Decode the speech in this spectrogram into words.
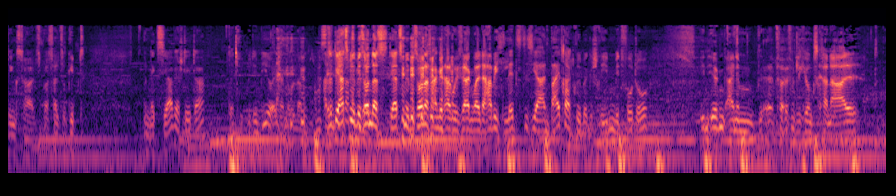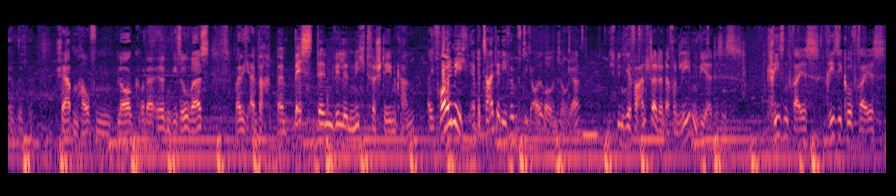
Dingshals, was halt so gibt. Und nächstes Jahr, wer steht da? Der Typ mit den Bioethanollampen. also der hat es mir besonders, der hat's mir besonders angetan, muss ich sagen, weil da habe ich letztes Jahr einen Beitrag drüber geschrieben mit Foto in irgendeinem äh, Veröffentlichungskanal, äh, Scherbenhaufen-Blog oder irgendwie sowas, weil ich einfach beim besten Willen nicht verstehen kann. Ich freue mich, er bezahlt ja die 50 Euro und so, ja. Ich bin hier Veranstalter, davon leben wir. Das ist krisenfreies, risikofreies,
